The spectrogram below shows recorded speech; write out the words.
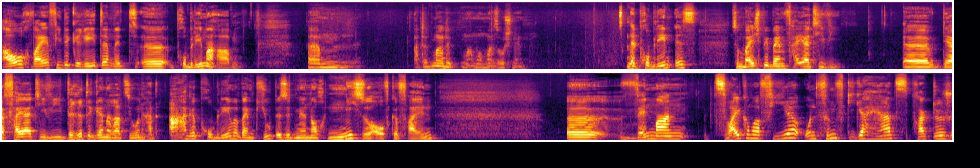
auch, weil viele Geräte mit äh, Probleme haben. Ähm, wartet mal, das machen wir mal so schnell. Das Problem ist zum Beispiel beim Fire TV. Äh, der Fire TV dritte Generation hat arge Probleme. Beim Cube ist es mir noch nicht so aufgefallen. Äh, wenn man 2,4 und 5 Gigahertz praktisch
